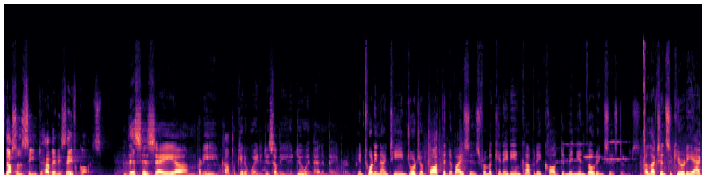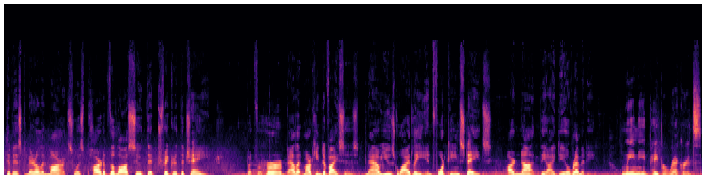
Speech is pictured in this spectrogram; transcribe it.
doesn't seem to have any safeguards. This is a um, pretty complicated way to do something you could do with pen and paper. In 2019, Georgia bought the devices from a Canadian company called Dominion Voting Systems. Election security activist Marilyn Marks was part of the lawsuit that triggered the change. But for her, ballot marking devices, now used widely in 14 states, are not the ideal remedy. We need paper records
